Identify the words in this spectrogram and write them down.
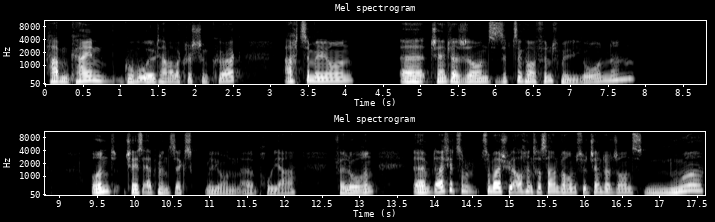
haben keinen geholt, haben aber Christian Kirk 18 Millionen, äh, Chandler Jones 17,5 Millionen und Chase Edmonds 6 Millionen äh, pro Jahr verloren. Ähm, da ist jetzt zum, zum Beispiel auch interessant, warum es für Chandler Jones nur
